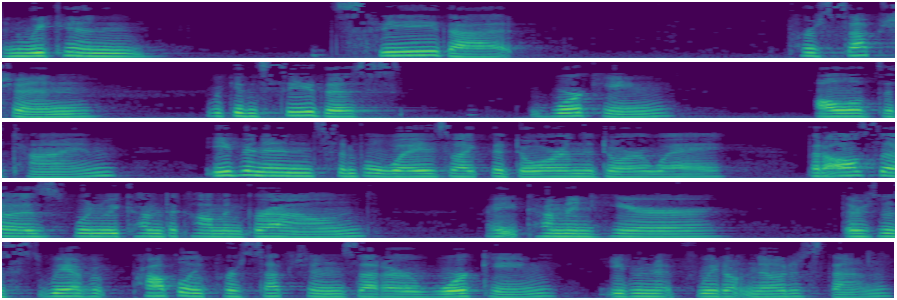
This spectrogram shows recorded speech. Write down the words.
And we can see that perception, we can see this working all of the time, even in simple ways like the door and the doorway, but also as when we come to common ground, right? You come in here, there's this, we have probably perceptions that are working, even if we don't notice them.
